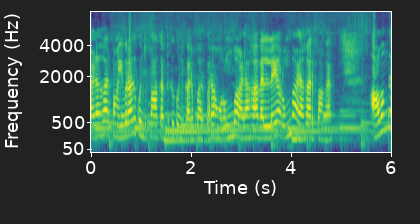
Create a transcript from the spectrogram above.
அழகாக இருப்பாங்க. இவராவது கொஞ்சம் பார்க்கறதுக்கு கொஞ்சம் கருப்பாக இருப்பார். அவங்க ரொம்ப அழகாக வெள்ளையாக ரொம்ப அழகாக இருப்பாங்க. அவங்க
